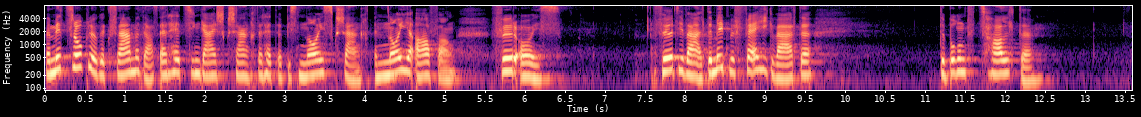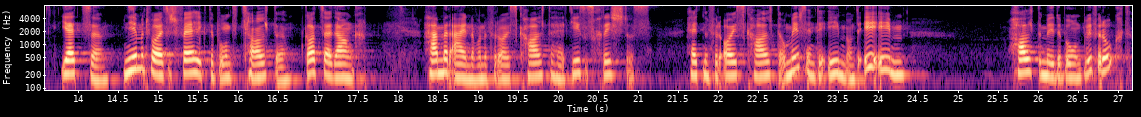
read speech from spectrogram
Wenn wir zurückschauen, sehen wir das. Er hat seinen Geist geschenkt. Er hat etwas Neues geschenkt. Einen neuen Anfang für uns. Für die Welt. Damit wir fähig werden, den Bund zu halten. Jetzt, niemand von uns ist fähig, den Bund zu halten. Gott sei Dank haben wir einen, der für uns gehalten hat. Jesus Christus hat ihn für uns gehalten. Und wir sind in ihm. Und in ihm halten wir den Bund. Wie verrückt.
